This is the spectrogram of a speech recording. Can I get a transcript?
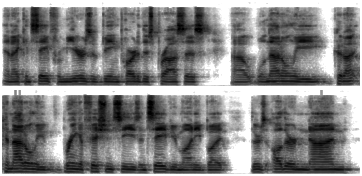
and I can say from years of being part of this process, uh, will not only could can not only bring efficiencies and save you money, but there's other non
